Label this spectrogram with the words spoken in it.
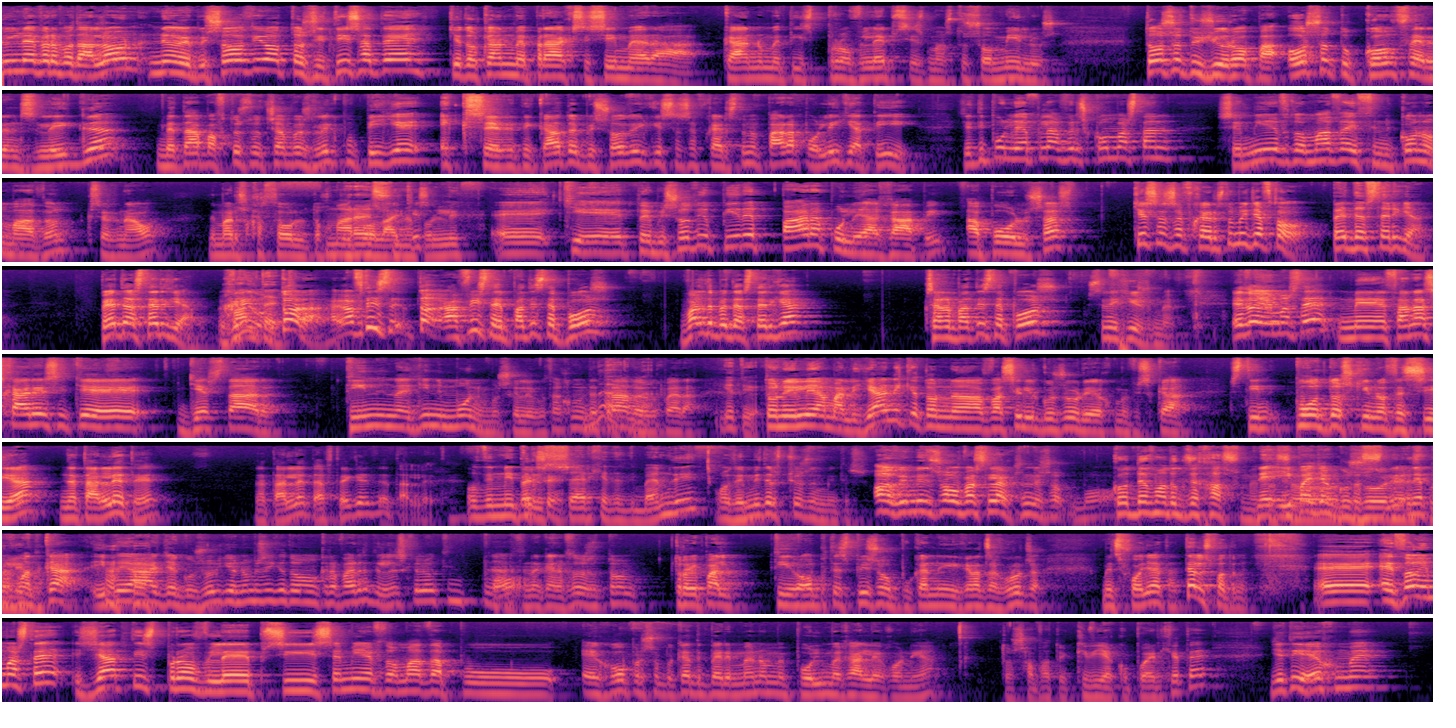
φίλοι Never Ποταλόν, νέο επεισόδιο, το ζητήσατε και το κάνουμε πράξη σήμερα. Κάνουμε τις προβλέψεις μας στους ομίλους τόσο του Europa όσο του Conference League μετά από αυτούς του Champions League που πήγε εξαιρετικά το επεισόδιο και σας ευχαριστούμε πάρα πολύ γιατί. Γιατί πολύ απλά βρισκόμασταν σε μια εβδομάδα εθνικών ομάδων, ξεχνάω, δεν μ' αρέσει καθόλου το Μ' αρέσουν Χτυπολάκης. πολύ. Ε, και το επεισόδιο πήρε πάρα πολύ αγάπη από όλους σας και σας ευχαριστούμε γι' αυτό. Πέντε αστέρια. Πέντε αστέρια. Γρήγορα. Τώρα, αφήστε, τω- αφήστε, πατήστε πώ, βάλτε πέντε αστέρια, ξαναπατήστε πώ, συνεχίζουμε. Εδώ είμαστε με Θανάση Χαρίση και guest star. Τι είναι να γίνει μόνιμος σε λίγο. Θα έχουμε τετράδα ναι. εδώ πέρα. Γιατί όχι; Τον Ηλία Μαλιγιάννη και τον α, Βασίλη Γκουζούρη έχουμε φυσικά στην ποντοσκηνοθεσία. Να τα λέτε. Να τα λέτε αυτά γιατί δεν τα λέτε. Ο Δημήτρης Εντάξει. έρχεται την Πέμπτη. Ο Δημήτρης, ποιος Δημήτρης; Ο Δημήτρης ο Βασιλάκο. Ναι, σο- Κοντεύουμε να τον ξεχάσουμε. ναι, τόσο- είπα για τόσο Γκουζούρι. μέρες Ναι, που λείπει. πραγματικά. Είπα για Γκουζούρι και νόμιζα για τον Κραβαρίτη. Λες και λέω τι να έρθει να κάνει αυτός. Τρώ- Τρώει πάλι τυρόπιτες πίσω που κάνει γράτσα γρούτσα με τη σφολιάτα. Τέλος πάντων. Ε, εδώ είμαστε για τις προβλέψεις σε μια εβδομάδα που εγώ προσωπικά την περιμένω με πολύ μεγάλη αγωνία. Το Σαββατοκύριακο που έρχεται. Γιατί έχουμε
